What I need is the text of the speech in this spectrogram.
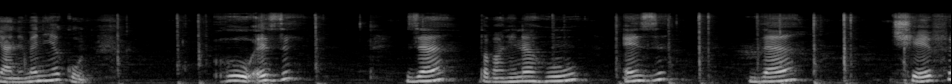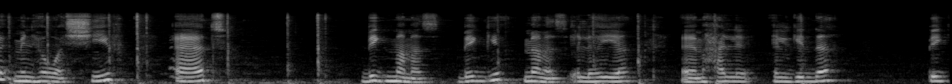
يعني من يكون who is the طبعا هنا who is the chef من هو الشيف at big mama's big mama's اللي هي محل الجدة big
